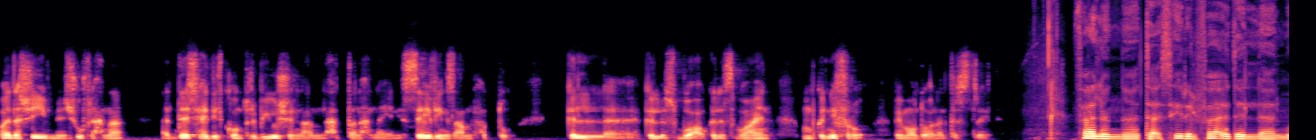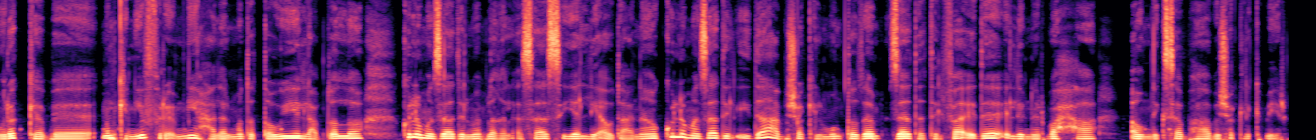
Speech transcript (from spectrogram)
وهذا الشيء بنشوف نحن قديش هيدي ال contribution اللي عم نحطها نحن يعني ال savings عم نحطه. كل كل أسبوع أو كل أسبوعين ممكن يفرق بموضوع ال interest rate. فعلا تأثير الفائدة المركبة ممكن يفرق منيح على المدى الطويل. عبد الله كل ما زاد المبلغ الأساسي يلي أودعناه كل ما زاد الإيداع بشكل منتظم زادت الفائدة اللي بنربحها أو بنكسبها بشكل كبير.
